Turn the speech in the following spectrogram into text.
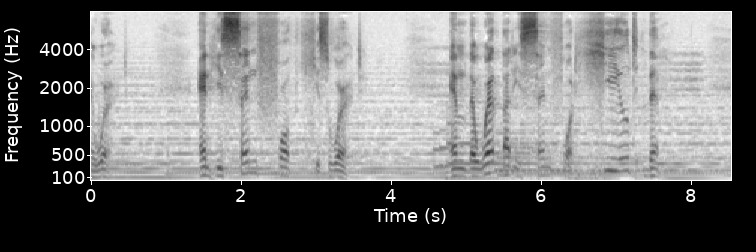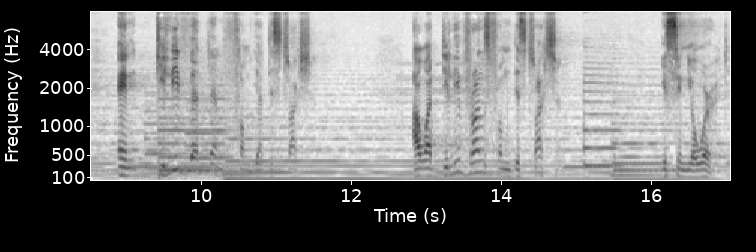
A word. And He sent forth His word. And the word that He sent forth healed them and delivered them from their destruction. Our deliverance from destruction is in your word.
